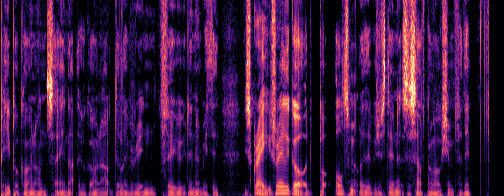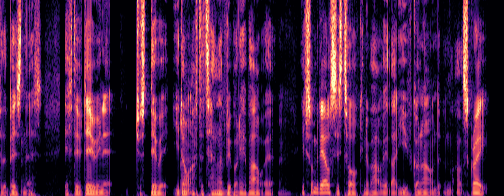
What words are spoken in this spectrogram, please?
people going on saying that they were going out delivering food and everything. It's great. It's really good, but ultimately they were just doing it as a self promotion for the for the business. If they're doing it, just do it. You don't have to tell everybody about it. Mhm. If somebody else is talking about it that you've gone out and that's great.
